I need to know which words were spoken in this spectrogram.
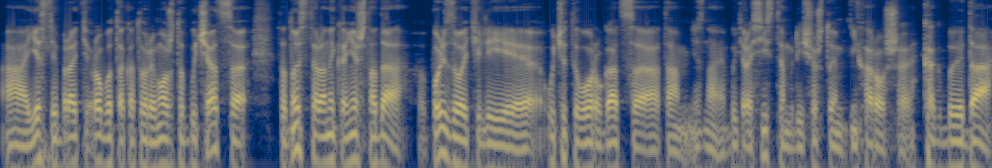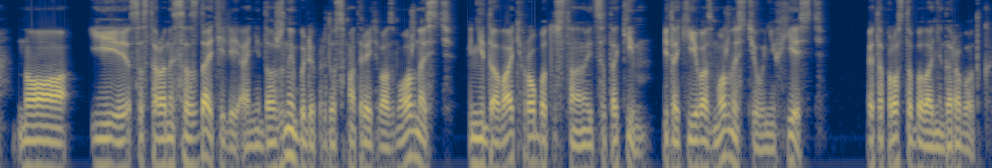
А если брать робота, который может обучаться, с одной стороны, конечно, да, пользователи учат его ругаться, там, не знаю, быть расистом или еще что-нибудь нехорошее. Как бы да, но и со стороны создателей они должны были предусмотреть возможность не давать роботу становиться таким. И такие возможности у них есть. Это просто была недоработка,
